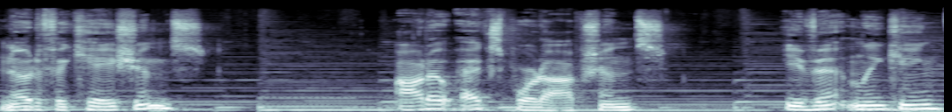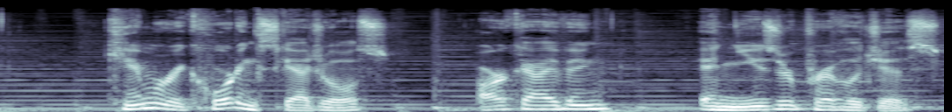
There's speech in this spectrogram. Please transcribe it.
notifications, auto export options, event linking, camera recording schedules, archiving, and user privileges.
